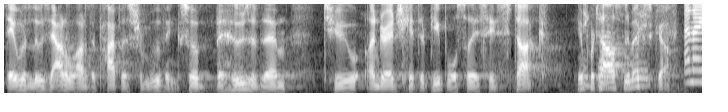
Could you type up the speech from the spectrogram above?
they would lose out a lot of their populace from moving. So it behooves of them to undereducate their people so they stay stuck in Portales, New Mexico. And I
